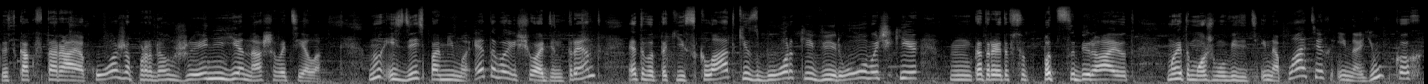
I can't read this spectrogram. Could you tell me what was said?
То есть как вторая кожа, продолжение нашего тела. Ну и здесь помимо этого еще один тренд – это вот такие складки, сборки, веревочки, которые это все подсобирают. Мы это можем увидеть и на платьях, и на юбках,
